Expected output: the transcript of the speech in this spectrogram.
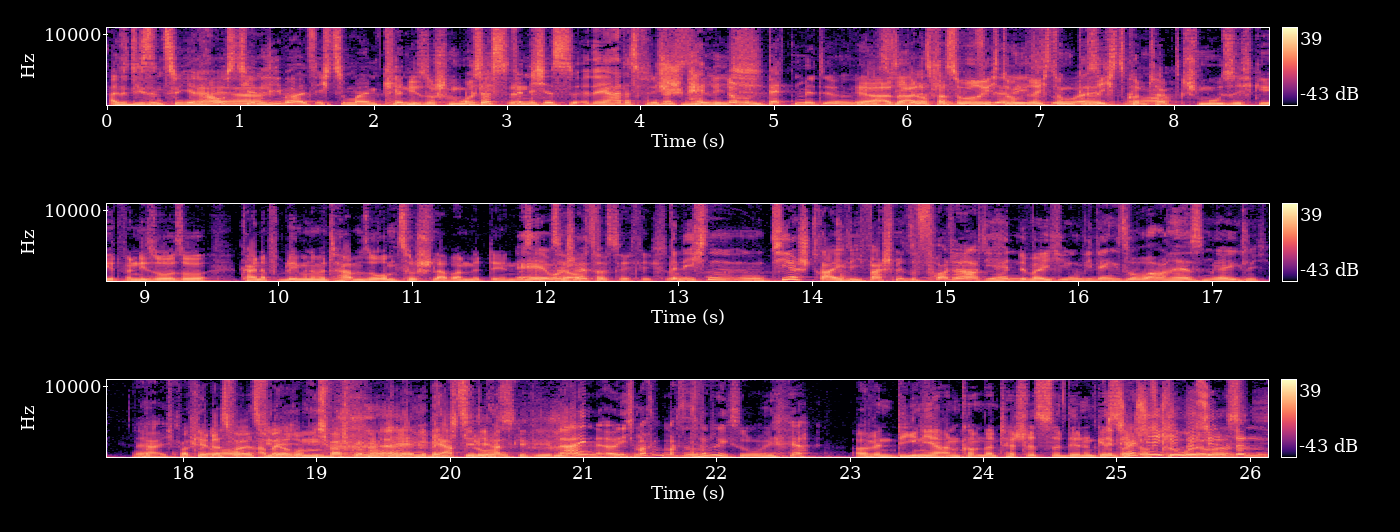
also die sind zu ihren Ja, Haustieren ja. lieber als ich zu meinem Kind. die so schmusig und das sind. finde ich ist, ja, das finde ich Dann pennen die schwierig. doch im Bett mit irgendwie. ja, also alles, was so Richtung, Richtung so, ey. Gesichtskontakt schmusig geht, wenn die so, so keine Probleme damit haben, so rumzuschlabbern mit denen. Das Ey, gibt's ja auch tatsächlich so. Wenn ich ein, ein Tier streichle, ich wasche mir sofort danach die Hände, weil ich irgendwie denke so, wow, ne, das ist mir eklig. Ja, ich Okay, das war jetzt aber wiederum Ich, ich wasche mir auch die Hände, wenn ich dir die. Hand gegeben Nein, aber ich mache mach das wirklich so. Ja. Aber wenn Dean hier ankommt, dann tätschelst du den und gehst direkt tätschel aufs ich ein Klo, bisschen oder und was? dann,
